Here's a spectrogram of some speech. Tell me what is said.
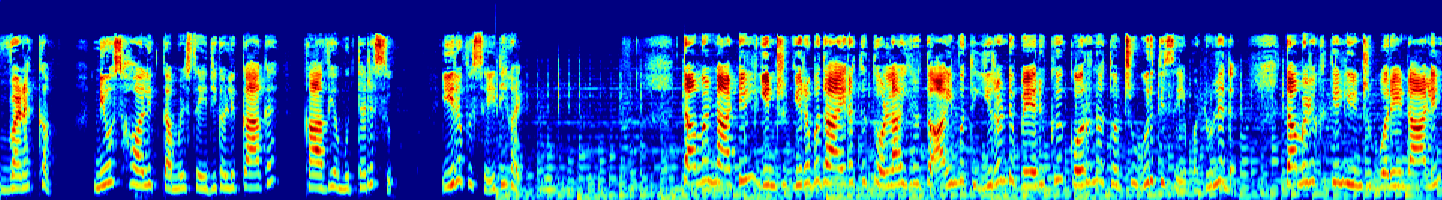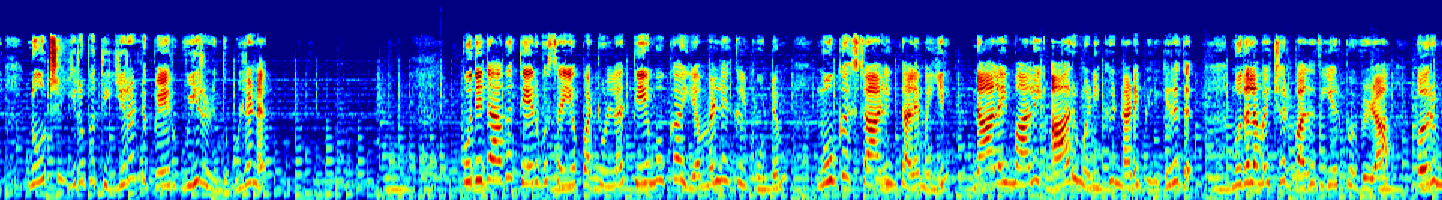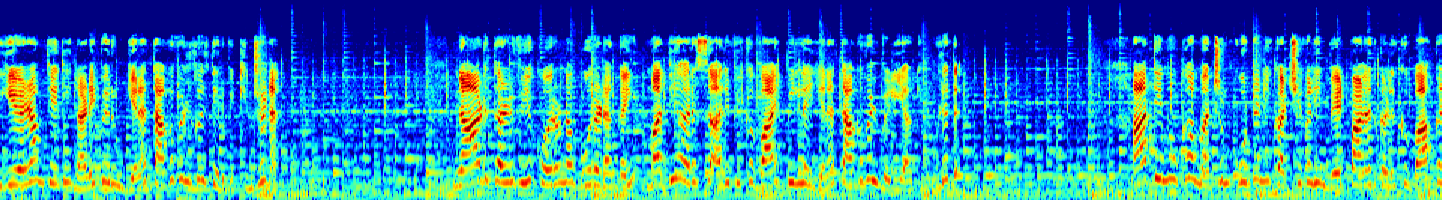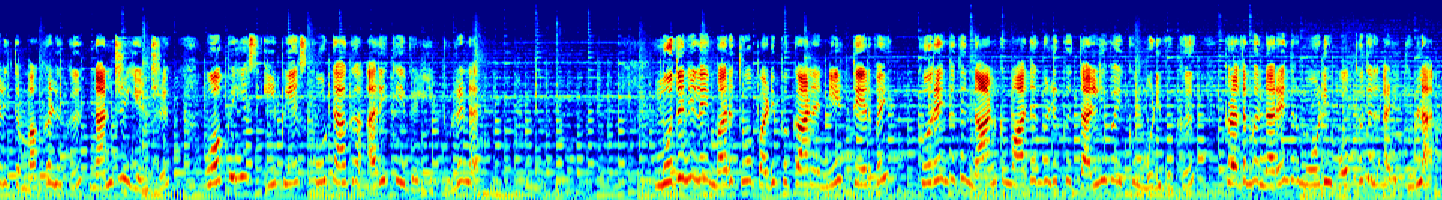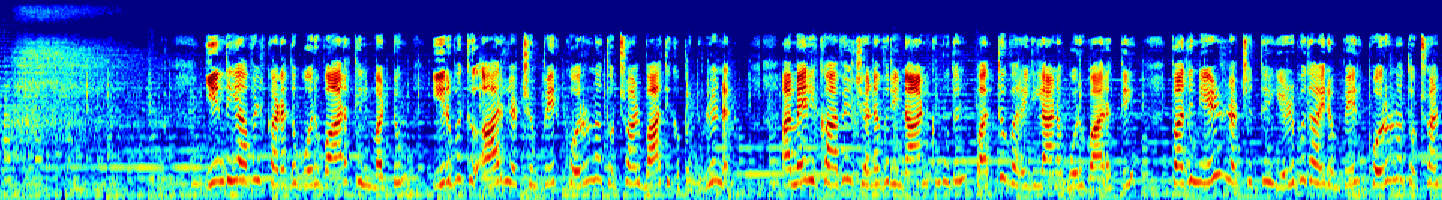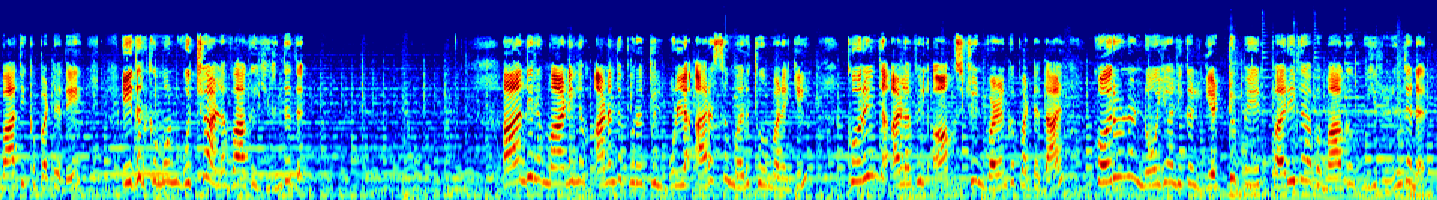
வணக்கம். நியூஸ் ஹாலிக் தமிழ் செய்திகளுக்காக காவிய முத்தரசு. இரவு செய்திகள். தமிழ்நாட்டில் இன்று இருபதாயிரத்து தொள்ளாயிரத்து ஐம்பத்தி இரண்டு பேருக்கு கொரோனா தொற்று உறுதி செய்யப்பட்டுள்ளது. தமிழகத்தில் இன்று ஒரே நாளில் நூற்றி இருபத்தி இரண்டு பேர் உயிரிழந்துள்ளனா் புதிதாக தேர்வு செய்யப்பட்டுள்ள திமுக எம்எல்ஏக்கள் கூட்டம் மு க ஸ்டாலின் தலைமையில் நாளை மாலை ஆறு மணிக்கு நடைபெறுகிறது. முதலமைச்சர் பதவியேற்பு விழா வரும் ஏழாம் தேதி நடைபெறும் என தகவல்கள் தெரிவிக்கின்றன. நாடு தழுவிய கொரோனா ஊரடங்கை மத்திய அரசு அறிவிக்க வாய்ப்பில்லை என தகவல் வெளியாகியுள்ளது. அதிமுக மற்றும் கூட்டணி கட்சிகளின் வேட்பாளர்களுக்கு வாக்களித்த மக்களுக்கு நன்றி என்று ஓபிஎஸ் இபிஎஸ் கூட்டாக அறிக்கை வெளியிட்டுள்ளனர். முதுநிலை மருத்துவ படிப்புக்கான நீட் தேர்வை குறைந்தது நான்கு மாதங்களுக்கு தள்ளி வைக்கும் முடிவுக்கு பிரதமர் நரேந்திர மோடி ஒப்புதல் அளித்துள்ளார். இந்தியாவில் கடந்த ஒரு வாரத்தில் மட்டும் இருபத்தி ஆறு லட்சம் பேர் கொரோனா தொற்றால் பாதிக்கப்பட்டுள்ளனர். அமெரிக்காவில் ஜனவரி நான்கு முதல் பத்து வரையிலான ஒரு வாரத்தில் பதினேழு லட்சத்து எழுபதாயிரம் பேர் கொரோனா தொற்றால் பாதிக்கப்பட்டதே இதற்கு முன் உச்ச அளவாக இருந்தது. ஆந்திர மாநிலம் அனந்தபுரத்தில் உள்ள அரசு மருத்துவமனையில் குறைந்த அளவில் ஆக்ஸிஜன் வழங்கப்பட்டதால் கொரோனா நோயாளிகள் எட்டு பேர் பரிதாபமாக உயிரிழந்தனர்.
